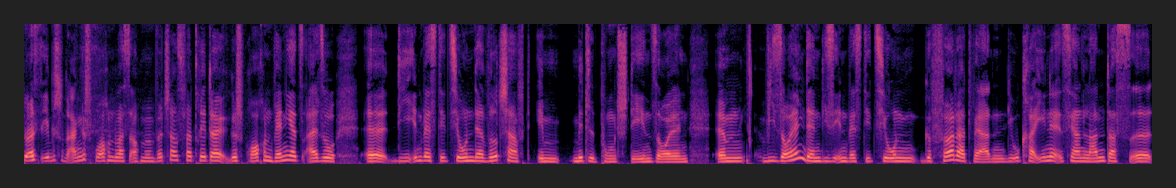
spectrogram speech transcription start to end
Du hast eben schon angesprochen, du hast auch mit dem Wirtschaftsvertreter gesprochen. Wenn jetzt also äh, die Investitionen der Wirtschaft im Mittelpunkt stehen sollen, ähm, wie sollen denn diese Investitionen gefördert werden? Die Ukraine ist ja ein Land, das äh,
